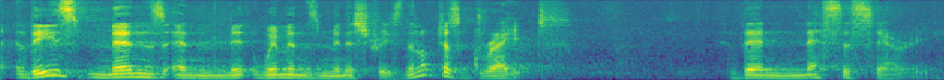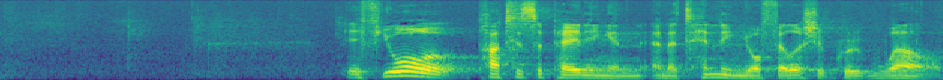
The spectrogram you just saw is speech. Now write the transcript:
these men's and mi- women's ministries, they're not just great, they're necessary. If you're participating in, and attending your fellowship group well,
